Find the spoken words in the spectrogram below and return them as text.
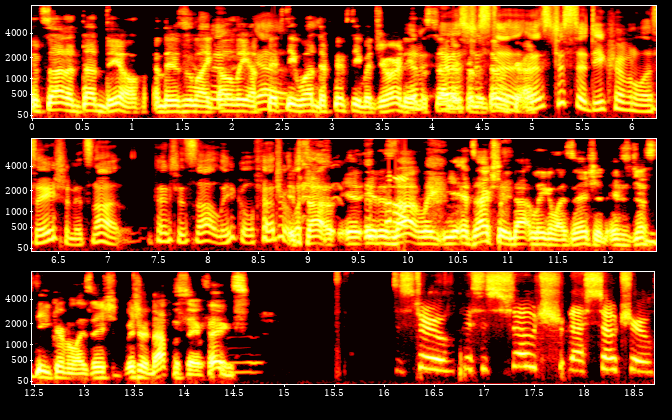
it's not a done deal, and there's like Yeah, only a yeah. fifty-one to fifty majority It, in the Senate was for the just a, it's just a decriminalization. It's not Finch. It's not legal federally. It's not. It, it is not. Le- it's actually not legalization. It's just decriminalization, which are not the same things. This is true. This is so true. That's so true.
